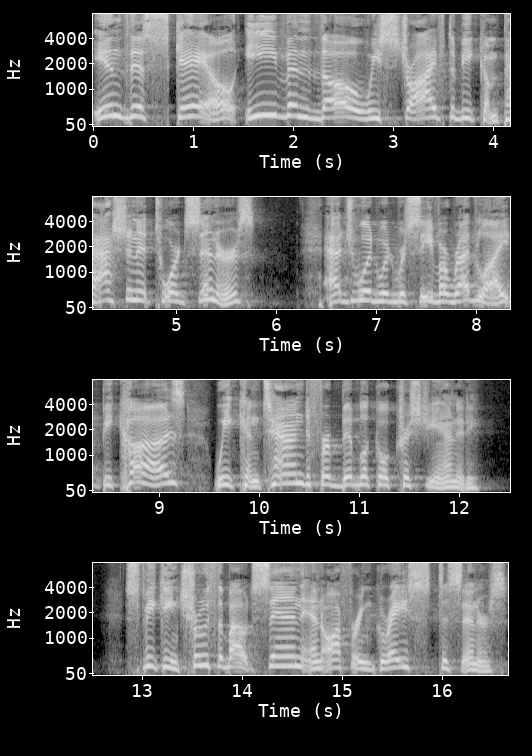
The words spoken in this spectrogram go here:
In this scale, even though we strive to be compassionate towards sinners, Edgewood would receive a red light because we contend for biblical Christianity, speaking truth about sin and offering grace to sinners.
